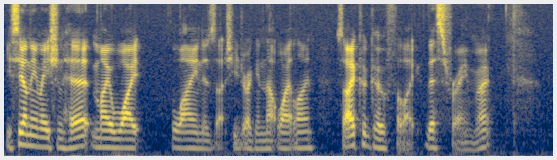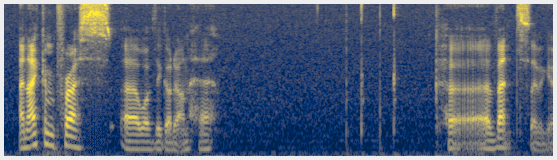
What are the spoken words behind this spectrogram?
you see on the animation here, my white line is actually dragging that white line. So I could go for like this frame, right? And I can press, uh, what have they got it on here? Events, there we go.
